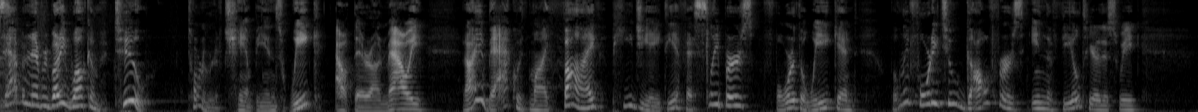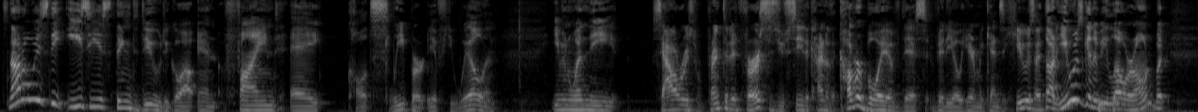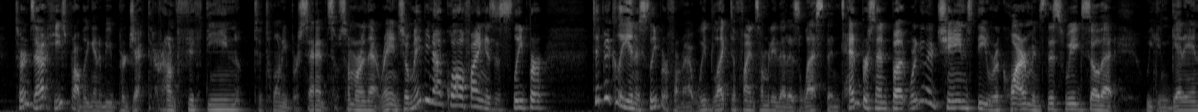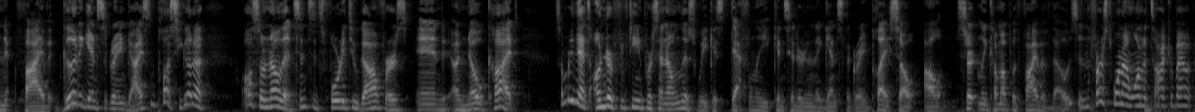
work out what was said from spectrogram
is happening, everybody? Welcome to Tournament of Champions Week out there on Maui. And I am back with my five PGA DFS sleepers for the week. And with only 42 golfers in the field here this week, it's not always the easiest thing to do to go out and find a, call it sleeper, if you will. And even when the salaries were printed at first, as you see the kind of the cover boy of this video here, Mackenzie Hughes. I thought he was going to be lower owned, but turns out he's probably going to be projected around 15 to 20%, so somewhere in that range. So maybe not qualifying as a sleeper. Typically, in a sleeper format, we'd like to find somebody that is less than 10%, but we're going to change the requirements this week so that we can get in five good against the grain guys. And plus, you got to also know that since it's 42 golfers and a no cut, somebody that's under 15% owned this week is definitely considered an against the grain play. So I'll certainly come up with five of those. And the first one I want to talk about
